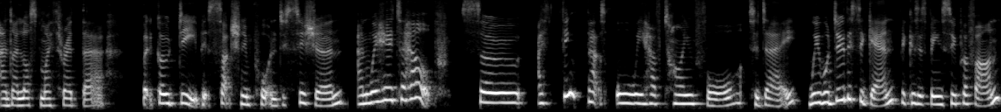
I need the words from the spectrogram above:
and I lost my thread there but go deep. It's such an important decision, and we're here to help. So I think that's all we have time for today. We will do this again because it's been super fun.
